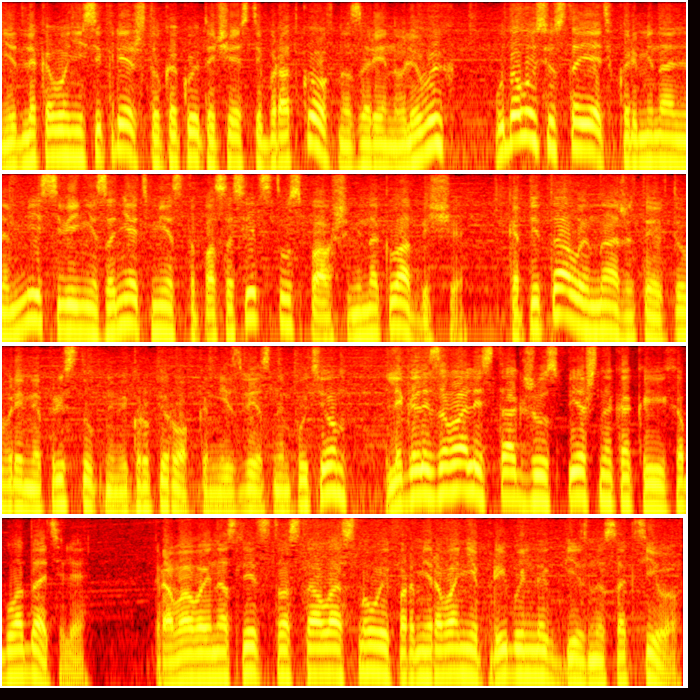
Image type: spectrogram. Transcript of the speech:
Ни для кого не секрет, что какой-то части братков на заре нулевых удалось устоять в криминальном месиве и не занять место по соседству с павшими на кладбище. Капиталы, нажитые в то время преступными группировками известным путем, легализовались так же успешно, как и их обладатели. Кровавое наследство стало основой формирования прибыльных бизнес-активов.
